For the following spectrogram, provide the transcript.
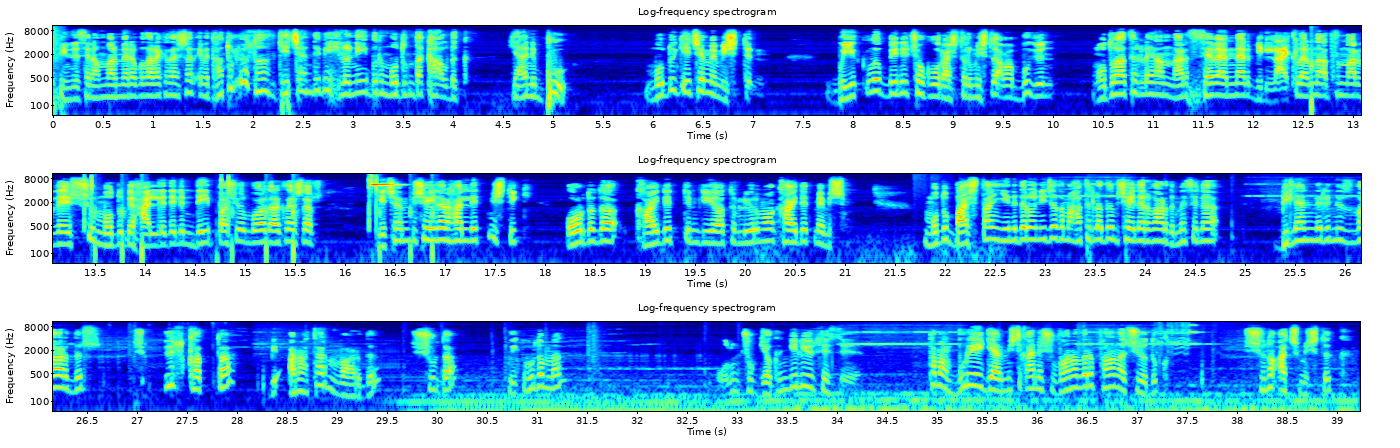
Hepinize selamlar merhabalar arkadaşlar. Evet hatırlıyorsanız geçen de bir Hello Neighbor modunda kaldık. Yani bu. Modu geçememiştim. Bıyıklı beni çok uğraştırmıştı ama bugün modu hatırlayanlar, sevenler bir like'larını atınlar ve şu modu bir halledelim deyip başlıyorum. Bu arada arkadaşlar geçen bir şeyler halletmiştik. Orada da kaydettim diye hatırlıyorum ama kaydetmemişim. Modu baştan yeniden oynayacağız ama hatırladığım şeyler vardı. Mesela bilenleriniz vardır. Şu üst katta bir anahtar mı vardı? Şurada. Bıyıklı burada mı lan? Oğlum çok yakın geliyor sesi. Tamam buraya gelmiştik. Aynen şu vanaları falan açıyorduk. Şunu açmıştık.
